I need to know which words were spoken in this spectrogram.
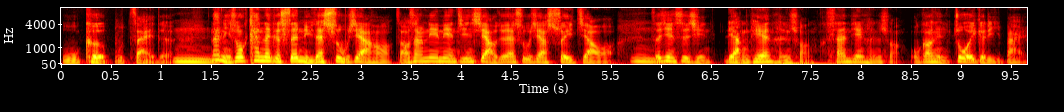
无刻不在的。嗯，那你说看那个僧侣在树下哈，早上念念经，下午就在树下睡觉哦，嗯这件事情两天很爽，三天很爽。我告诉你，做一个礼拜，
